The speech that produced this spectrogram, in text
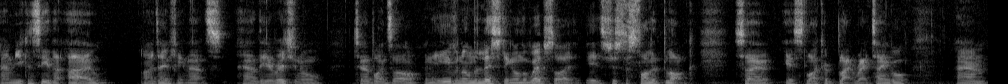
Um, you can see that O, I don't think that's how the original turbines are. And even on the listing on the website, it's just a solid block. So it's like a black rectangle. Um,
